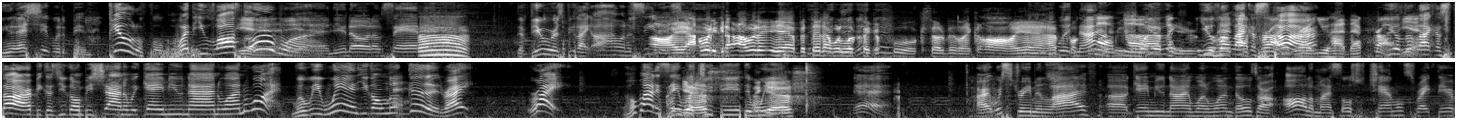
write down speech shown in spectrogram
You know that shit would have been beautiful, whether you lost Yeah, or yeah. won. You know what I'm saying? Ah. The viewers be like, "Oh, I want to see Oh this." yeah, I would have. man." I would have. Yeah, but then I would look like a fool because I would have been like, "Oh yeah, I You would fucking not. No, no, slapped but you." You look like a pride, star. Right? You had that pride. You look yeah. like a star because you're gonna be shining with Game U 911. When we win, you're gonna look good, right? Right. Nobody say I what you did to I win. guess. Yeah. All right, we're streaming live. Uh, Game U 911. Those are all of my social channels right there.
